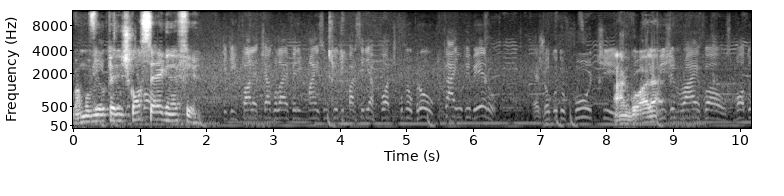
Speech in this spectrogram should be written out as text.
Vamos ver o que a gente consegue, né, Fê? quem fala é Thiago Leifert em mais um dia de parceria forte com meu bro, Caio Ribeiro. É jogo do fute. Agora. Rivals, modo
